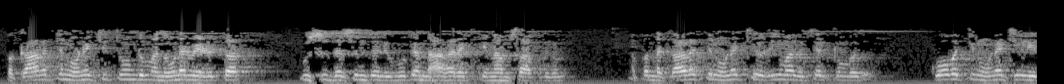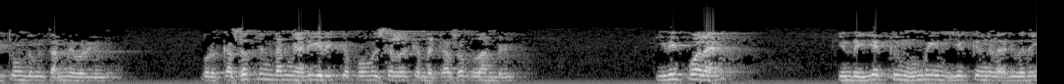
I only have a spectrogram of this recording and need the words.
இப்ப காலத்தின் உணர்ச்சி தூண்டும் அந்த உணர்வை எடுத்தால் உசு தசுன்னு சொல்லி போட்டு அந்த நாம் சாப்பிடுகிறோம். அப்ப அந்த காலத்தின் உணர்ச்சி அதிகமாக சேர்க்கும்போது கோபத்தின் உணர்ச்சிகளை தூண்டும் தன்மை வருகின்றது. ஒரு கசப்பின் தன்மை அதிகரிக்க போகும்போது சிலருக்கு அந்த கசப்பு தான் பிடிக்கும். இதை போல இந்த இயக்கம் உண்மையின் இயக்கங்கள் அறிவதை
